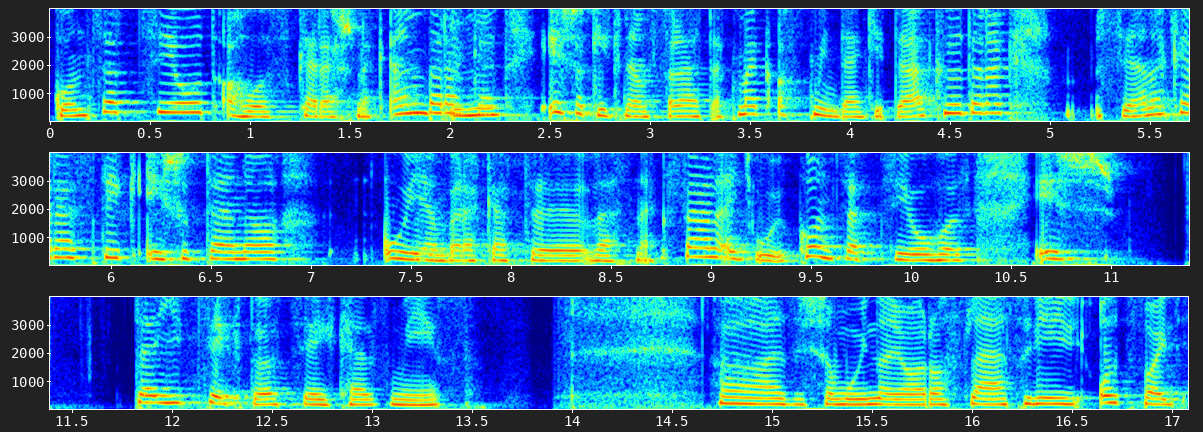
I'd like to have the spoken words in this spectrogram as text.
koncepciót, ahhoz keresnek embereket, uh-huh. és akik nem feleltek meg, azt mindenkit elküldenek, szélnek keresztik, és utána új embereket vesznek fel egy új koncepcióhoz, és te így cégtől céghez mész. Ah, ez is amúgy nagyon rossz lehet, hogy így ott vagy,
